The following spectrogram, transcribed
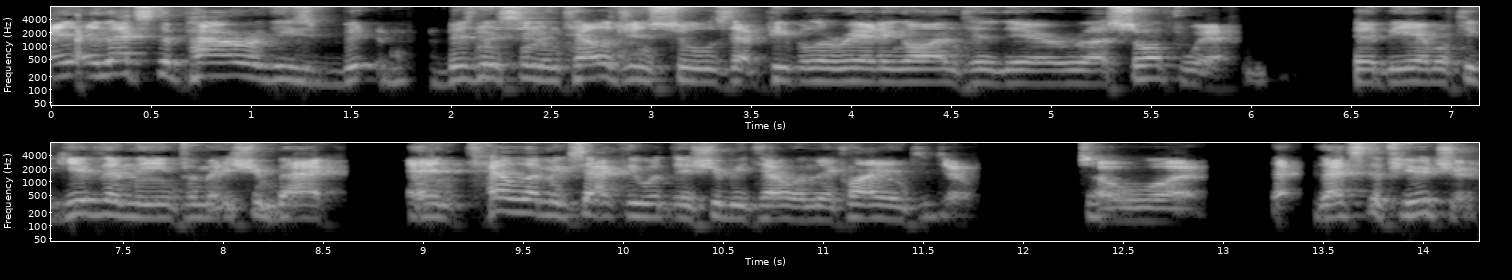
and, that's the power of these business and intelligence tools that people are adding on to their uh, software to be able to give them the information back and tell them exactly what they should be telling their client to do. So uh, that, that's the future.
